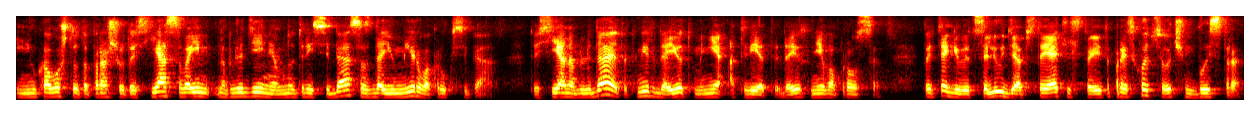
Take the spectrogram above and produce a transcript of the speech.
и ни у кого что-то прошу. То есть я своим наблюдением внутри себя создаю мир вокруг себя. То есть я наблюдаю, этот мир дает мне ответы, дает мне вопросы. Притягиваются люди, обстоятельства, и это происходит все очень быстро,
